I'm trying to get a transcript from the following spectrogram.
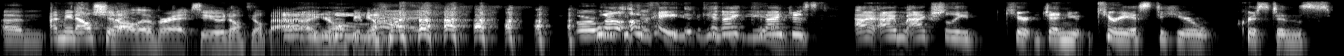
Um, I mean, I'll shit but, all over it too. Don't feel bad. Uh, you won't be the only Or well, okay. Can I can I just? I, am actually cur- genu- curious to hear Kristen's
